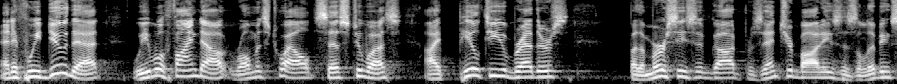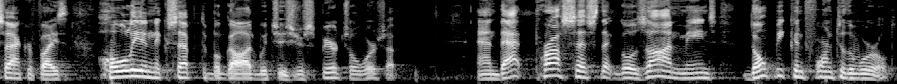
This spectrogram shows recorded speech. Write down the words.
And if we do that, we will find out. Romans 12 says to us, I appeal to you, brothers, by the mercies of God, present your bodies as a living sacrifice, holy and acceptable God, which is your spiritual worship. And that process that goes on means don't be conformed to the world,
